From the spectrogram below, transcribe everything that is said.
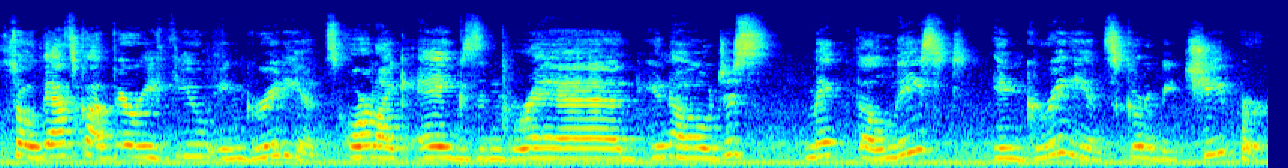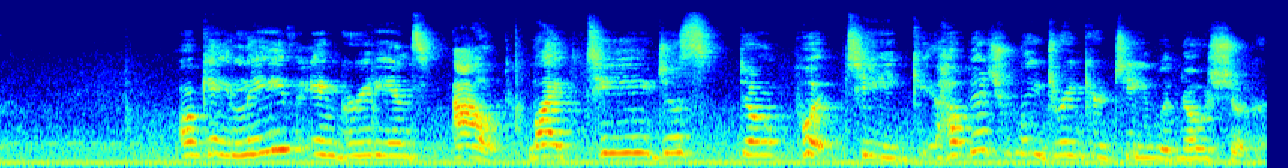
So that's got very few ingredients, or like eggs and bread, you know, just make the least ingredients going to be cheaper. Okay, leave ingredients out. Like tea, just don't put tea. Habitually drink your tea with no sugar.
